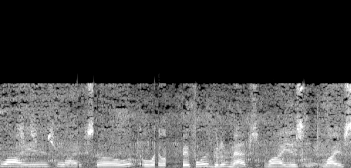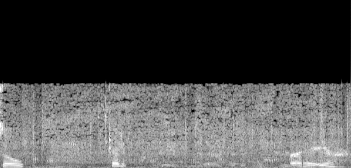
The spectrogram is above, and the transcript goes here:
Why is life so... Wait, wait, for it. Go to maps. Why is life so... Tragic. I hate you.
